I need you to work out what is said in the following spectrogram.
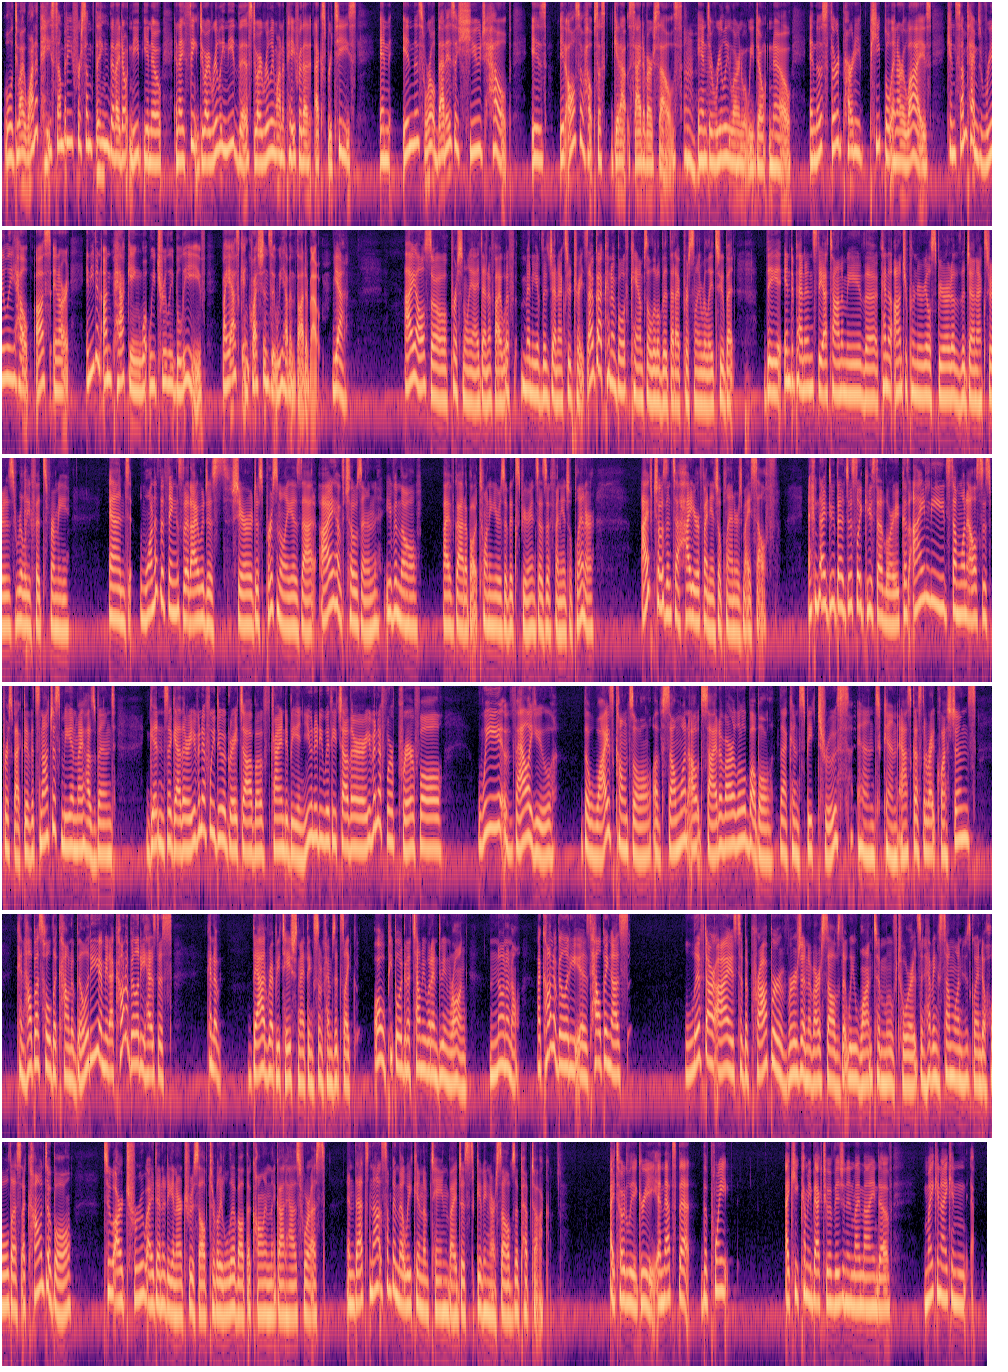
well, do I want to pay somebody for something that I don't need? You know, and I think, do I really need this? Do I really want to pay for that expertise? And in this world, that is a huge help. Is it also helps us get outside of ourselves mm. and to really learn what we don't know. And those third party people in our lives can sometimes really help us in our and even unpacking what we truly believe by asking questions that we haven't thought about. Yeah. I also personally identify with many of the Gen Xer traits. I've got kind of both camps a little bit that I personally relate to, but the independence, the autonomy, the kind of entrepreneurial spirit of the Gen Xers really fits for me. And one of the things that I would just share just personally is that I have chosen, even though I've got about 20 years of experience as a financial planner, I've chosen to hire financial planners myself. And I do that just like you said, Laure, because I need someone else's perspective. It's not just me and my husband getting together, even if we do a great job of trying to be in unity with each other, even if we're prayerful, we value the wise counsel of someone outside of our little bubble that can speak truth and can ask us the right questions, can help us hold accountability. I mean, accountability has this kind of bad reputation. I think sometimes it's like, oh, people are going to tell me what I'm doing wrong. No, no, no. Accountability is helping us lift our eyes to the proper version of ourselves that we want to move towards and having someone who's going to hold us accountable to our true identity and our true self to really live out the calling that God has for us. And that's not something that we can obtain by just giving ourselves a pep talk. I totally agree. And that's that the point I keep coming back to a vision in my mind of Mike and I can,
